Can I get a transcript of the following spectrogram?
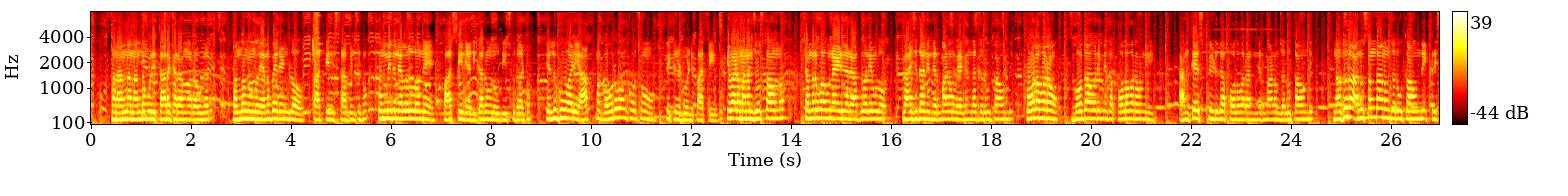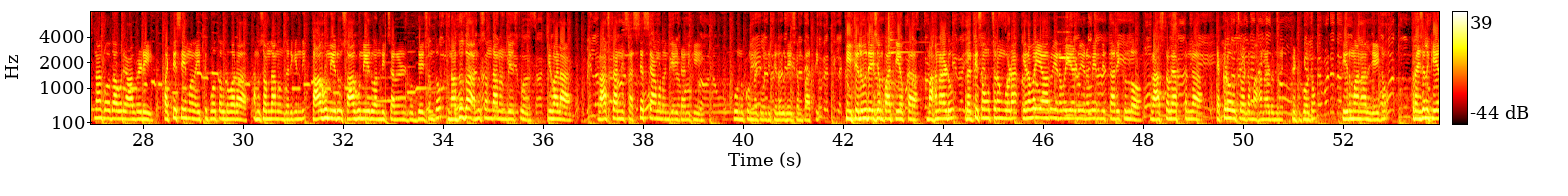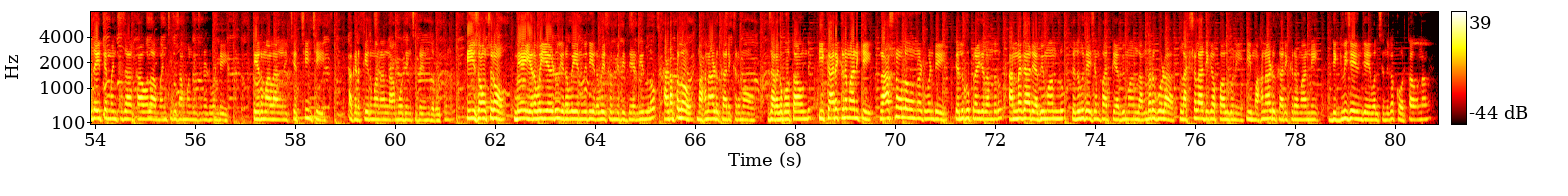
మన అన్న నందమూరి తారక రామారావు గారు పంతొమ్మిది వందల ఎనభై రెండులో పార్టీని స్థాపించడం తొమ్మిది నెలల్లోనే పార్టీని అధికారంలో తీసుకురావటం తెలుగువాడి ఆత్మ గౌరవం కోసం పెట్టినటువంటి పార్టీ. ఇవాళ మనం చూస్తా ఉన్నాం చంద్రబాబు నాయుడు గారి ఆధ్వర్యంలో రాజధాని నిర్మాణం వేగంగా జరుగుతూ ఉంది. పోలవరం గోదావరి మీద పోలవరంని అంతే స్పీడ్గా పోలవరాన్ని నిర్మాణం జరుగుతూ ఉంది. నదుల అనుసంధానం జరుగుతూ ఉంది. కృష్ణా గోదావరి ఆల్రెడీ పట్టిసీమ ఎత్తిపోతల ద్వారా అనుసంధానం జరిగింది. తాగునీరు సాగునీరు అందించాలనే ఉద్దేశంతో నదుల అనుసంధానం చేస్తూ ఇవాళ రాష్ట్రాన్ని సస్యశ్యామలం చేయడానికి పూనుకున్నటువంటి తెలుగుదేశం పార్టీ. ఈ తెలుగుదేశం పార్టీ యొక్క మహనాడు ప్రతి సంవత్సరం కూడా ఇరవై ఆరు ఇరవై ఏడు ఇరవై ఎనిమిది తారీఖుల్లో రాష్ట్ర వ్యాప్తంగా ఎక్కడో చోట మహానాడుని పెట్టుకోవటం తీర్మానాలు చేయటం ప్రజలకు ఏదైతే మంచి కావాలో ఆ మంచికి సంబంధించినటువంటి తీర్మానాలని చర్చించి అక్కడ తీర్మానాలను ఆమోదించడం జరుగుతుంది. ఈ సంవత్సరం మే ఇరవై ఏడు ఇరవై ఎనిమిది ఇరవై తొమ్మిది తేదీల్లో కడపలో మహనాడు కార్యక్రమం జరగబోతా ఉంది. ఈ కార్యక్రమానికి రాష్ట్రంలో ఉన్నటువంటి తెలుగు ప్రజలందరూ అన్నగారి అభిమానులు తెలుగుదేశం పార్టీ అభిమానులు అందరూ కూడా లక్షలాదిగా పాల్గొని ఈ మహనాడు కార్యక్రమాన్ని దిగ్విజయం చేయవలసిందిగా కోరుతా ఉన్నాను.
